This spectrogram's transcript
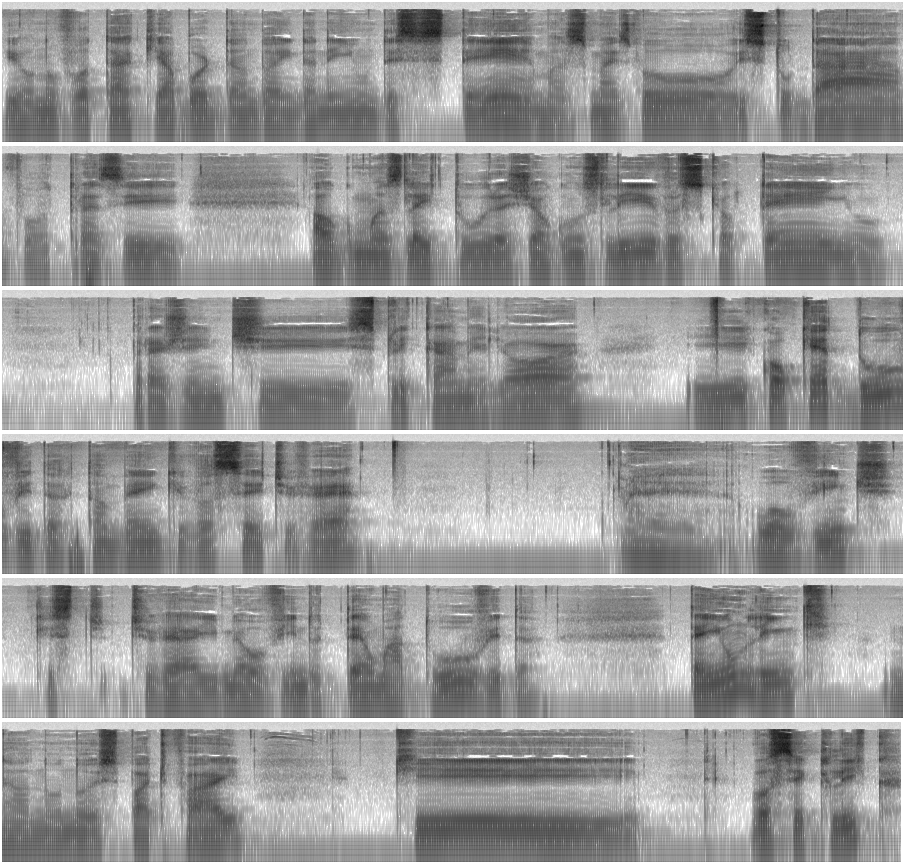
Eu não vou estar aqui abordando ainda nenhum desses temas, mas vou estudar, vou trazer algumas leituras de alguns livros que eu tenho para a gente explicar melhor. E qualquer dúvida também que você tiver, é, o ouvinte que estiver aí me ouvindo ter uma dúvida, tem um link no, no, no Spotify que você clica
